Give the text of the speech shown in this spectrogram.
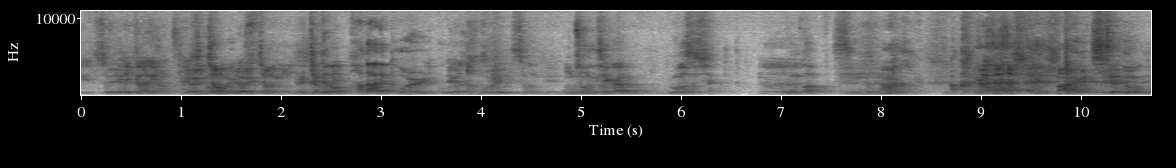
이게 진짜 네. 배경이랑 살짝 열정 열정이 그때 막 바닥에 돌 있고 그래서 돌 있었는데 엄청 너무 제가 누워서 시작했다. 음. 뭔가 막 이거 진짜 너무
